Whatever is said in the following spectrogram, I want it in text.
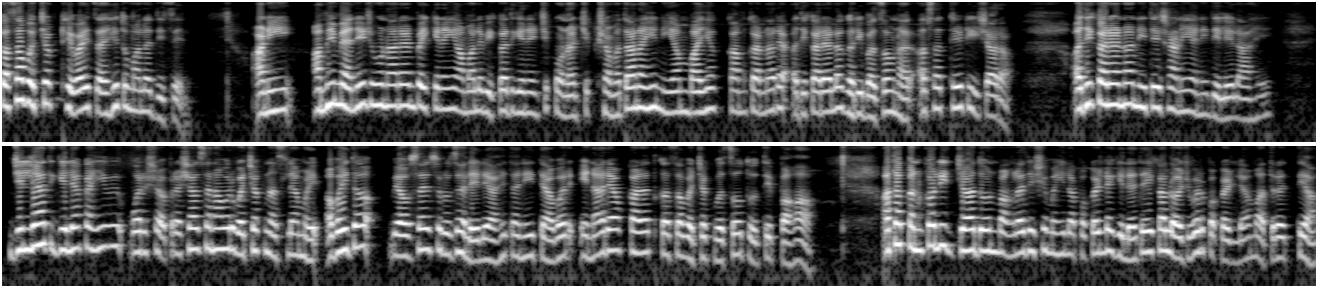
कसा वचक ठेवायचा हे तुम्हाला दिसेल. आणि आम्ही मॅनेज होणाऱ्यांपैकी नाही आम्हाला विकत घेण्याची कोणाची क्षमता नाही नियमबाह्य काम करणाऱ्या अधिकाऱ्याला घरी बसवणार असा थेट इशारा अधिकाऱ्यांना नितेश राणे यांनी दिलेला आहे. जिल्ह्यात गेल्या काही वर्ष प्रशासनावर वचक नसल्यामुळे अवैध व्यवसाय सुरू झालेले आहेत आणि त्यावर येणाऱ्या काळात कसा वचक बसवतो ते पहा. आता कणकवलीत ज्या दोन बांगलादेशी महिला पकडल्या गेल्या त्या एका लॉजवर पकडल्या मात्र त्या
